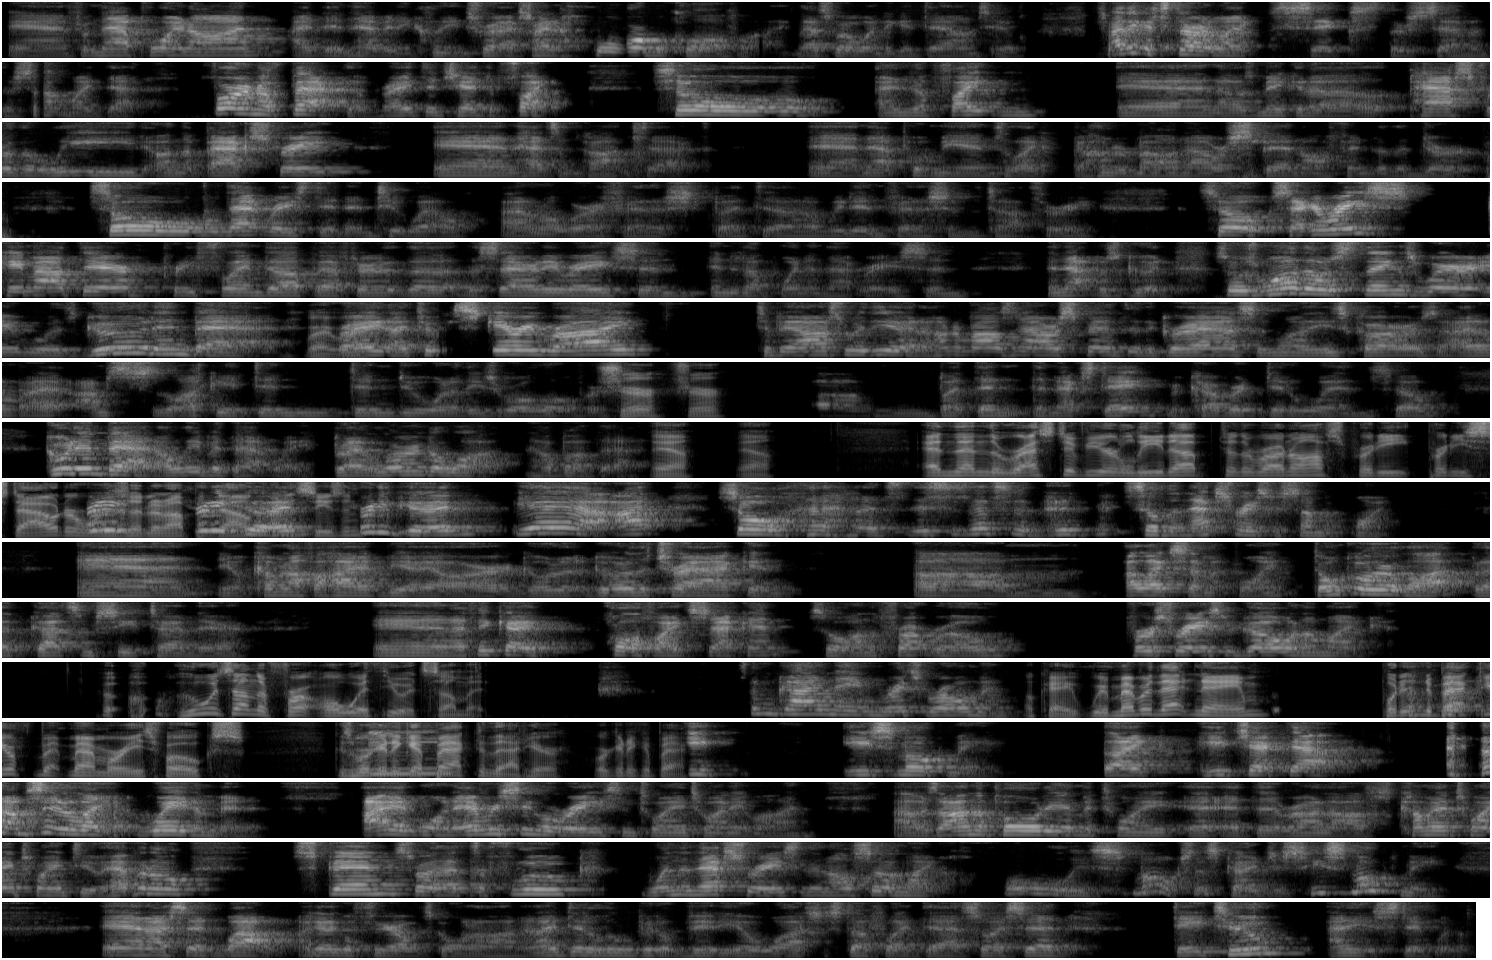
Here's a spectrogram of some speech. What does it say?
And from that point on, I didn't have any clean tracks. So I had horrible qualifying. That's what I wanted to get down to. So I think I started like sixth or seventh or something like that. Far enough back though, right? That you had to fight. So I ended up fighting, and I was making a pass for the lead on the back straight, and had some contact, and that put me into like a hundred mile an hour spin off into the dirt. So that race didn't end too well. I don't know where I finished, but uh, we didn't finish in the top three. So second race came out there pretty flamed up after the the Saturday race and ended up winning that race and and that was good. So it was one of those things where it was good and bad. Right, Right. right. I took a scary ride. To be honest with you, at 100 miles an hour spinning through the grass in one of these cars, I don't. I, I'm lucky it didn't didn't do one of these rollovers. Sure, sure. Um, but then the next day, recovered, did a win. So good and bad. I'll leave it that way. But I learned a lot. How about that? Yeah, yeah. And then the rest of your lead up to the runoffs pretty pretty stout, or Pretty- was it an up and down good. kind of season? Pretty good. Yeah. I so that's this is that's a good. So the next race was Summit Point, and you know coming off a high at VIR, go to go to the track, and um I like Summit Point. Don't go there a lot, but I've got some seat time there, and I think I qualified second, so on the front row. First race would go, and I'm like Who- was on the front row with you at Summit? some guy named Rich Roman. Okay, remember that name. Put it in the back of your memories, folks, because we're going to get back to that here. We're going to get back. he he smoked me. Like he checked out. I'm sitting like, wait a minute. I had won every single race in 2021. I was on the podium at 20 at the runoffs, coming in 2022, having a spin. So that's a fluke. Win the next race, and then all of a sudden I'm like, holy smokes, this guy just he smoked me. And I said, wow, I got to go figure out what's going on. And I did a little bit of video watch and stuff like that. So I said, day two, I need to stick with him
